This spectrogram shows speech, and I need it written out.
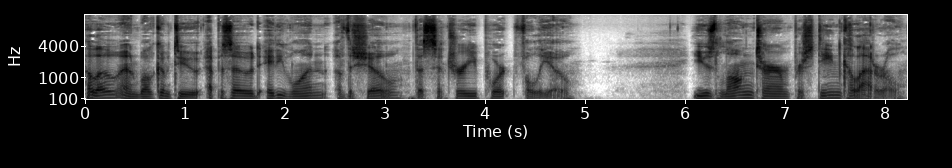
Hello, and welcome to episode 81 of the show, The Century Portfolio. Use long term, pristine collateral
